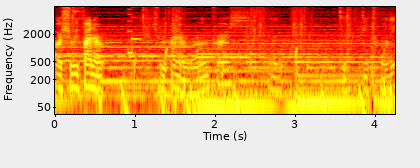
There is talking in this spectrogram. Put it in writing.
or should we find a should we find a room first? Twenty.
